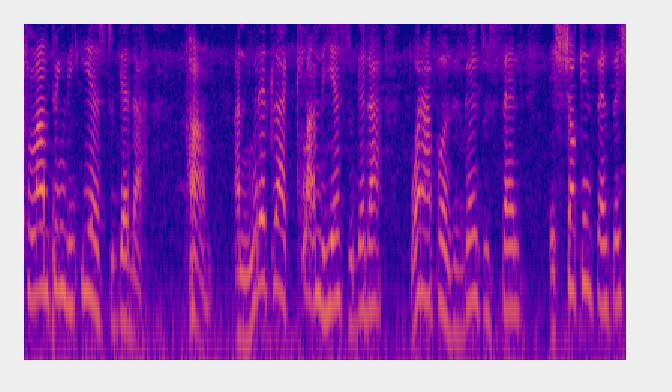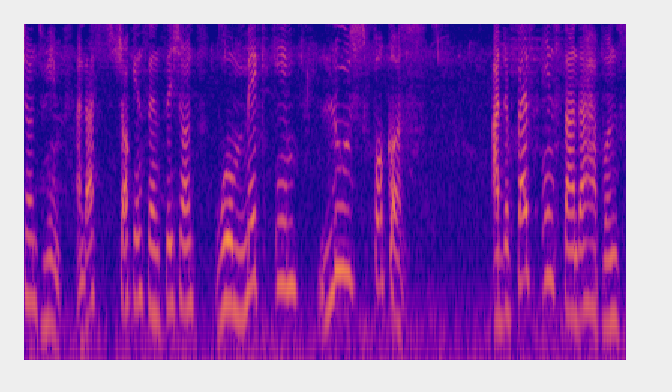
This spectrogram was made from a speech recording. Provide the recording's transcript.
clamping the ears together. Pam. And immediately I clamp the ears together, what happens is going to send a shocking sensation to him, and that shocking sensation will make him lose focus. At the first instant that happens,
